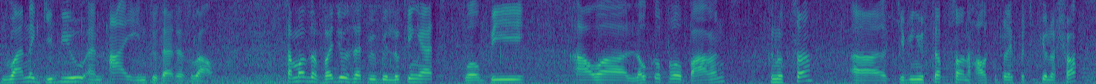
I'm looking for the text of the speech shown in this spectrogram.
we want to give you an eye into that as well. Some of the videos that we'll be looking at will be our local pro Barend Knutzer, uh, giving you tips on how to play particular shots.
